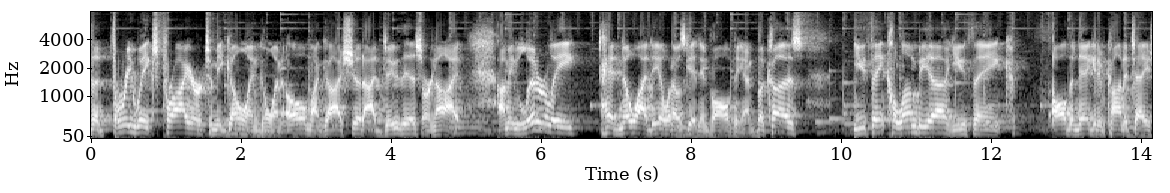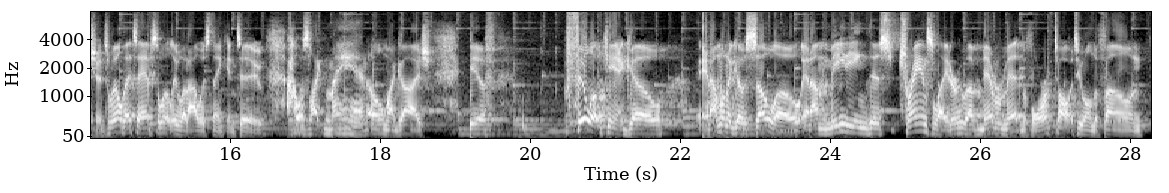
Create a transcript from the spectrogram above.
the three weeks prior to me going, going, oh my gosh, should I do this or not? I mean, literally had no idea what I was getting involved in because you think Colombia, you think all the negative connotations. Well, that's absolutely what I was thinking too. I was like, man, oh my gosh, if Philip can't go and I'm going to go solo and I'm meeting this translator who I've never met before, I've talked to on the phone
